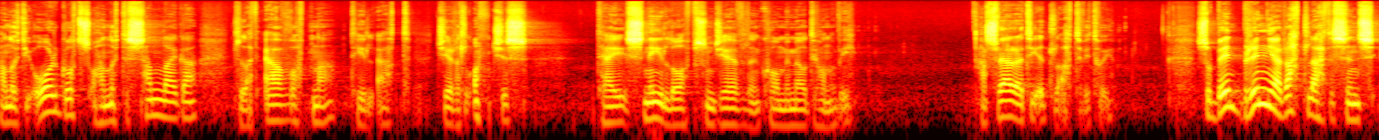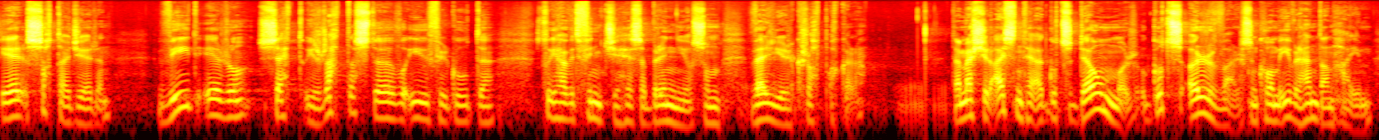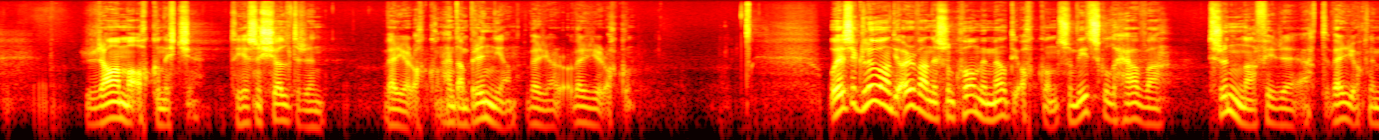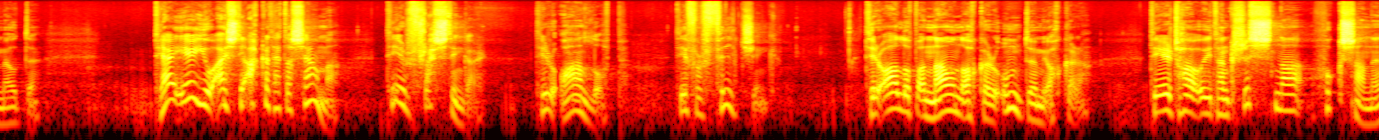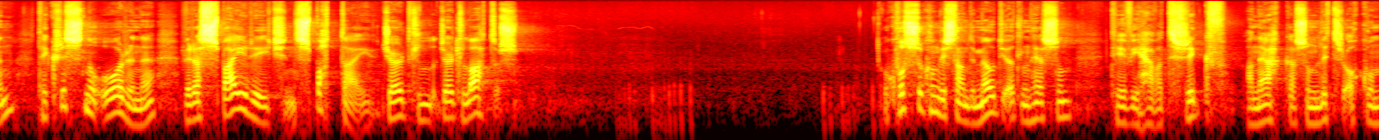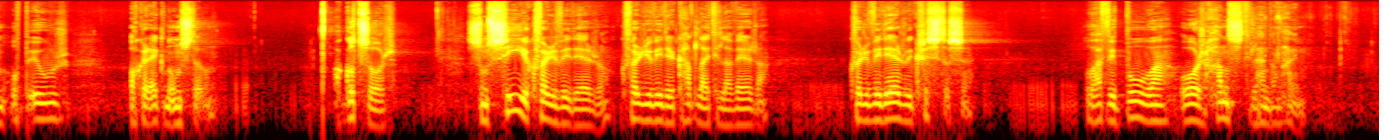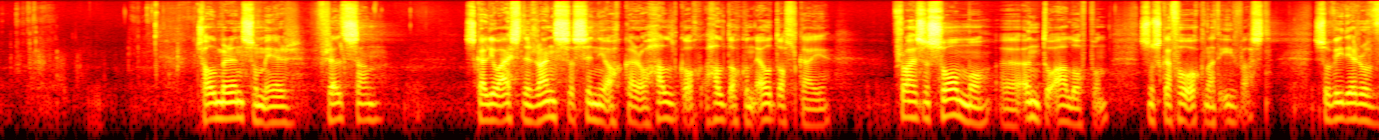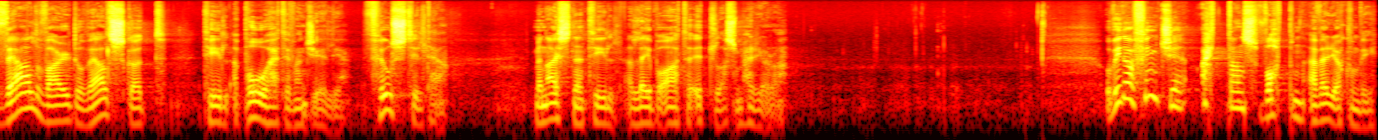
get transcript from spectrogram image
han nytti år Guds och han nytti sannlägga till att avvapna till att göra til ånches till snilåp som djevelen kom emot i honom vi. Han svärar till ytla at vi tog. Så brinja rattlættesins er sottargeren Vi er jo sett i ratta støv og i for gode, så jeg har vi finnet hesa brinje som verger kropp okkara. Det merker eisen til at Guds dømer og Guds ørvar som kom iver hendan heim, rama okkon ikkje, til hesen kjølderen verger okkon, hendan brinjan verger, verger okkon. Og hese gløvande ørvane som kom i møte okkon, som vi skulle hava trunna fyrir at verger okkon i møte, det er jo eisen akkurat dette samme. Det er frestingar, det er anlopp, det er forfylking. Det er anlopp av navn okkar og omdøm i okkara. Det er ta i den kristna hoksanen, de kristna årene, vera speirikin, spotta i, gjør til latus. Og hvordan kunne vi stande med i ødelen hesson til vi hava trygg av nekka som litter okkon opp ur okkar egne omstøvn. Og Guds år som sier hver vi er, hver vi er kallet til å være, hver vi er i Kristus, og at vi boa år hans til hendan heim. Kjolmeren som er frelsan, skal jo eisne rensa sinni okkar og halda okkon eudolka i, fra hesson som og ønd og alåpen, som skal få okkon at ivast. Så vi er velvard og velskødd til å bo et evangeliet. Fus til det men eisne til a leibo av ytla som herjara. Og vi da finnje eittans vopn er verja kom vi.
